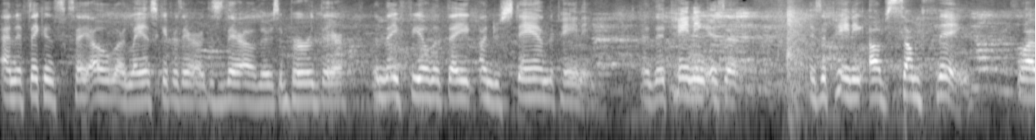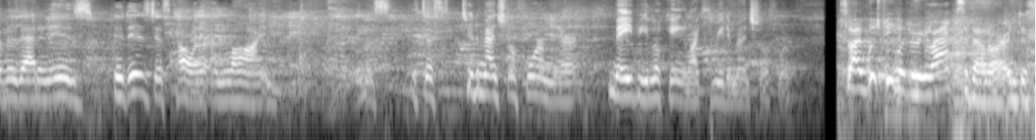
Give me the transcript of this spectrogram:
And if they can say, oh, a landscape is there, or this is there, oh, there's a bird there, then they feel that they understand the painting. And the painting is a, is a painting of something, whether that it is, it is just color and line. It's, it's just two-dimensional form there, maybe looking like three-dimensional form. So I wish people would relax about art and just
